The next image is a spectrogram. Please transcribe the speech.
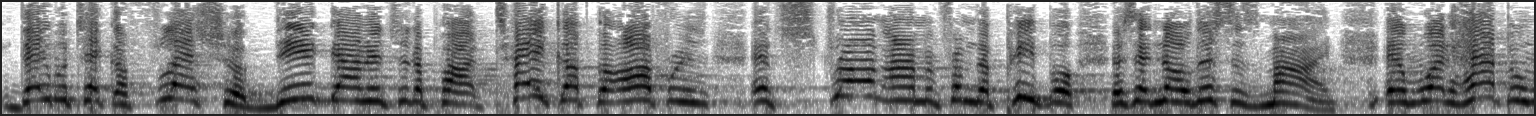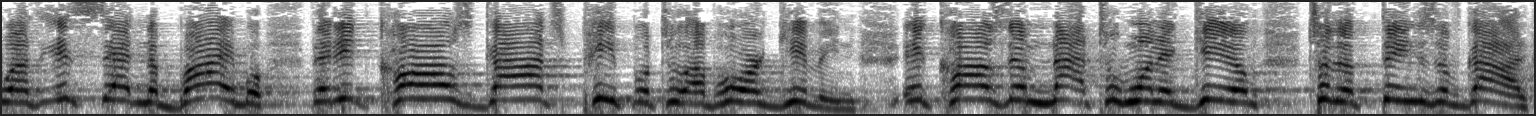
they would take a flesh hook, dig down into the pot, take up the offerings, and strong arm it from the people and say, No, this is mine. And what happened was it said in the Bible that it caused God's people to abhor giving. It caused them not to want to give to the things of God.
